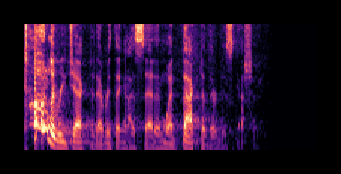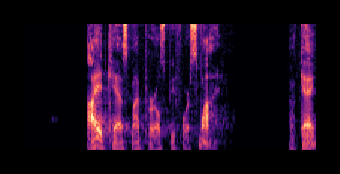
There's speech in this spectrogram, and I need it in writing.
totally rejected everything I said and went back to their discussion. I had cast my pearls before swine. Okay?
